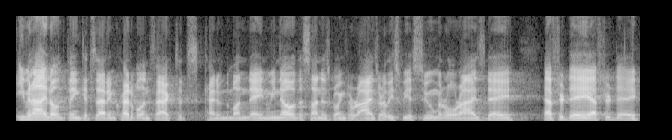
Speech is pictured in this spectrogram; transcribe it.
Even I don't think it's that incredible. In fact, it's kind of the mundane. We know the sun is going to rise, or at least we assume it will rise day after day after day.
